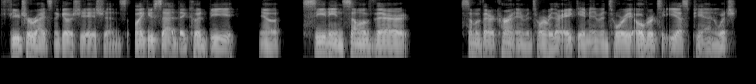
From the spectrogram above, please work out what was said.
future rights negotiations. Like you said, they could be, you know, ceding some of their some of their current inventory, their eight game inventory over to ESPN, which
